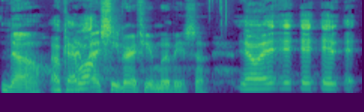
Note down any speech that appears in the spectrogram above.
No. Okay, I, well- I see very few movies, so you know it it, it, it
